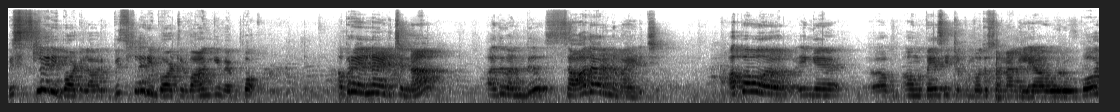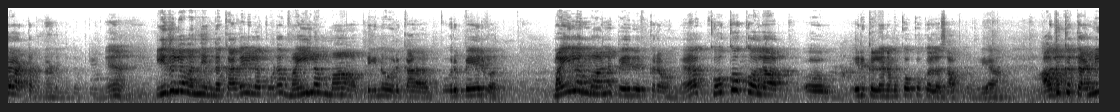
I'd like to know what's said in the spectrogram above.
பிஸ்லரி பாட்டில் அவருக்கு பிஸ்லரி பாட்டில் வாங்கி வைப்போம். அப்புறம் என்ன ஆயிடுச்சுன்னா அது வந்து சாதாரணமாயிடுச்சு. அப்போது இங்கே அவங்க பேசிட்டு இருக்கும்போது சொன்னாங்க இல்லையா ஒரு போராட்டம் நடந்தது அப்படின்னு. இதுல வந்து இந்த கதையில கூட மயிலம்மா அப்படின்னு ஒரு க ஒரு பேர் வரும். மயிலம்மான்னு பேர் இருக்கிறவங்க கோகோ கோலா இருக்குல்ல நம்ம கோகோ கோலா சாப்பிடுறோம் இல்லையா? அதுக்கு தண்ணி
